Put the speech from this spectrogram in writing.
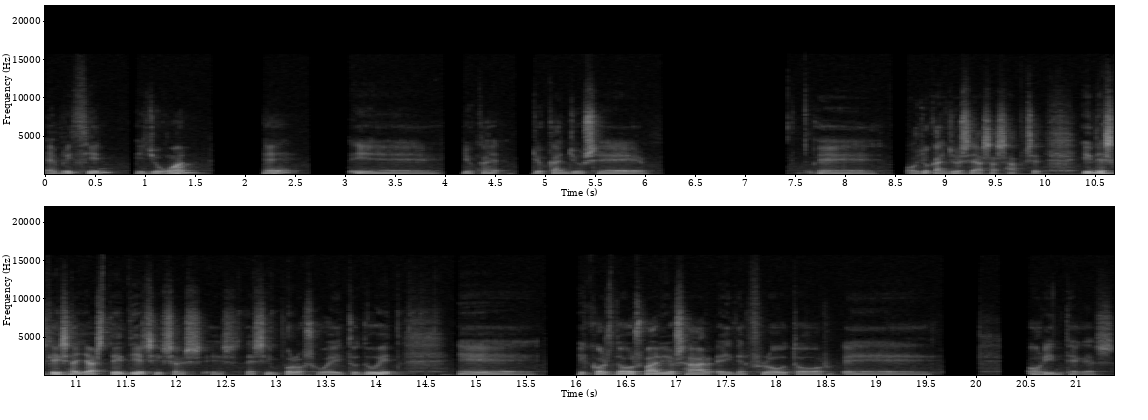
everything if you want. Eh? you can you can use a or you can use it as a subset. In this case, I just did this, it's, it's the simplest way to do it, uh, because those values are either float or uh, or integers.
